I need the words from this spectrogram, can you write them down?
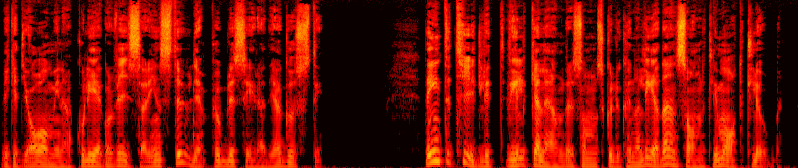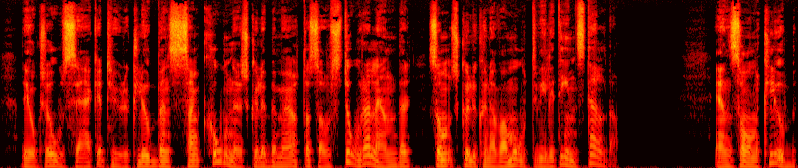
vilket jag och mina kollegor visar i en studie publicerad i augusti. Det är inte tydligt vilka länder som skulle kunna leda en sån klimatklubb. Det är också osäkert hur klubbens sanktioner skulle bemötas av stora länder som skulle kunna vara motvilligt inställda. En sån klubb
